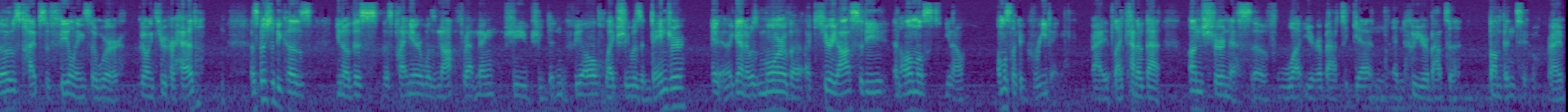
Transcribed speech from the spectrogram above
those types of feelings that were going through her head, especially because you know this this pioneer was not threatening. She she didn't feel like she was in danger. It, again, it was more of a, a curiosity and almost you know almost like a greeting, right? Like kind of that unsureness of what you're about to get and, and who you're about to bump into, right?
